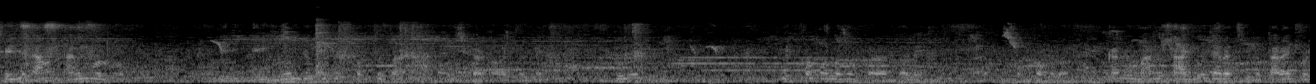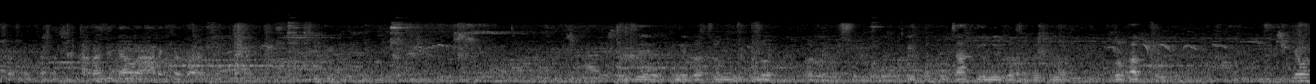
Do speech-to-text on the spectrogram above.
সেই জন্য আমি আমি বলব এই গ্রহণযোগ্যতা স্বচ্ছতা পরিষ্কার হওয়ার জন্য কোনো পক্ষ করার দলে অবলম্বন কারণ মানুষ আগেও যারা ছিল তারাই প্রশাসন চালাচ্ছে। তারা যদি আবার আরেকটা দলের পক্ষ সেটি হবে। এই যে নির্বাচনগুলো হলো বিশ্ববিদ্যালয় এইটাতে জাতীয় নির্বাচনের কোনো প্রভাব ফেলবে যেমন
